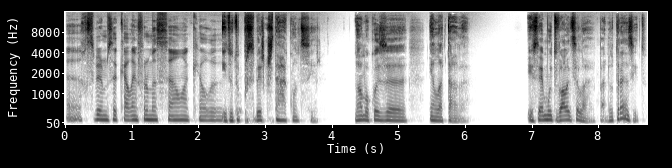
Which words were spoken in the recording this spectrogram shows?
a recebermos aquela informação, aquele. E tu, tu percebes que está a acontecer. Não é uma coisa enlatada. Isso é muito válido, sei lá, pá, no trânsito.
